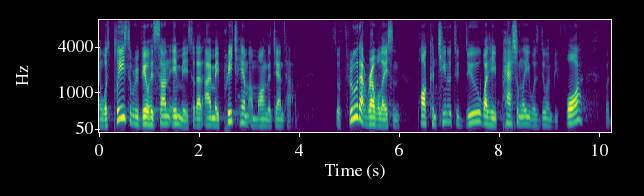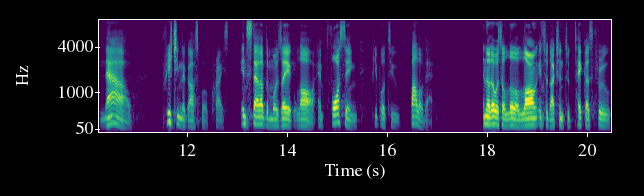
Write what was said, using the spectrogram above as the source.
And was pleased to reveal his son in me so that I may preach him among the Gentiles. So through that revelation, Paul continued to do what he passionately was doing before, but now preaching the gospel of Christ instead of the Mosaic law and forcing people to follow that. I know that was a little long introduction to take us through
